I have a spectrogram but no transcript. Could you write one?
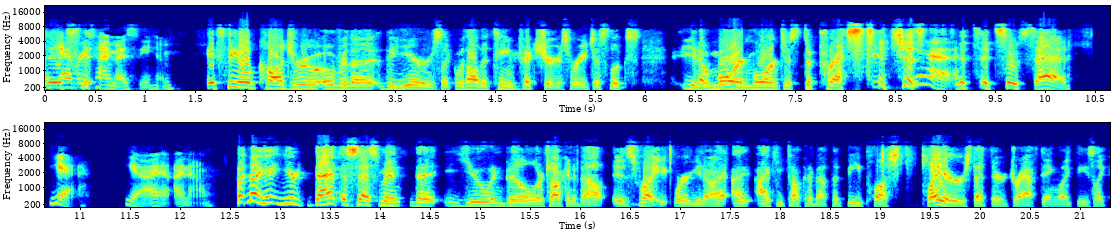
it's, every the, time I see him. it's the old Claude Giroux over the the years, like with all the team pictures, where he just looks, you know, more and more just depressed. It's just, Yeah. it's it's so sad. Yeah. Yeah, I, I know. But no, you- you're, that assessment that you and Bill are talking about is right. Where you know, I, I, I keep talking about the B plus players that they're drafting, like these like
